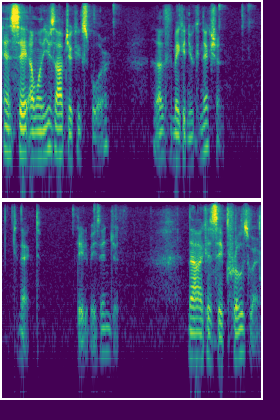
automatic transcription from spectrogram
and say I want to use Object Explorer and I'd like to make a new connection. Connect, database engine. Now I can say Proseware.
